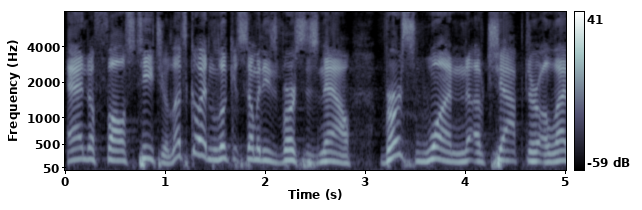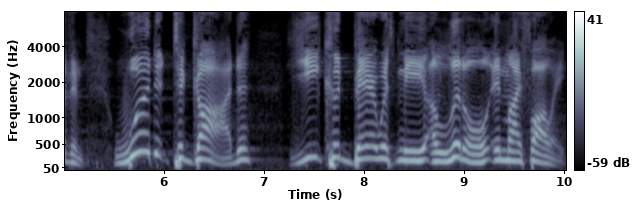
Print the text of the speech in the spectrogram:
and a false teacher. Let's go ahead and look at some of these verses now. Verse 1 of chapter 11 Would to God ye could bear with me a little in my folly,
